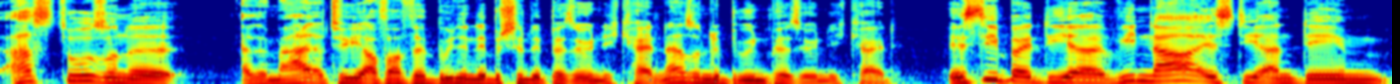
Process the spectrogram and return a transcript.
hast du so eine, also man hat natürlich auch auf der Bühne eine bestimmte Persönlichkeit, ne? so eine Bühnenpersönlichkeit. Ist die bei dir, wie nah ist die an dem,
